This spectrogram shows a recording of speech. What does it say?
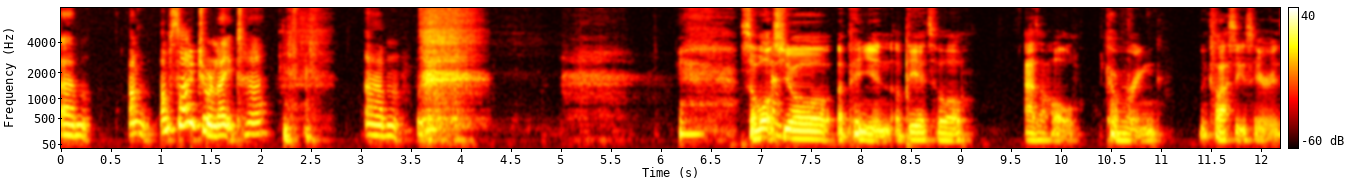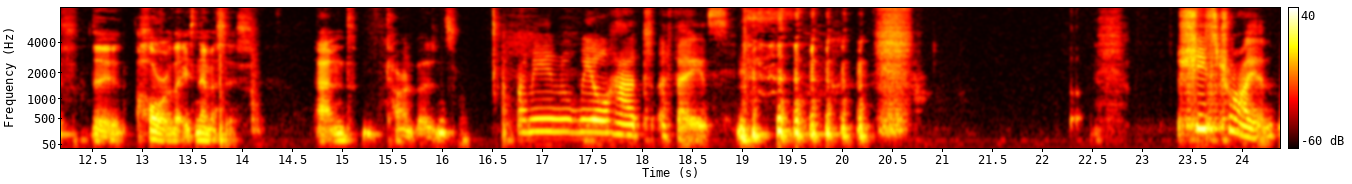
Um, I'm I'm starting to relate to her. Um, So, what's your opinion of Diotóir as a whole, covering the classic series, the horror that is Nemesis, and current versions? I mean, we all had a phase. She's trying.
